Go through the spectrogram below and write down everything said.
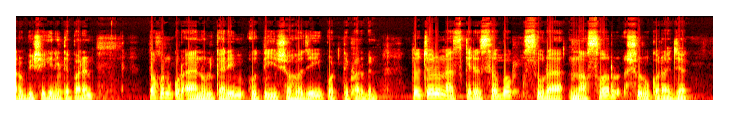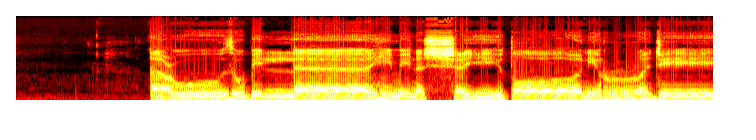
আরবি শিখে নিতে পারেন। তখন কোরআনুল করিম অতি সহজেই পড়তে পারবেন। তো চলুন আজকের সবক সুরা নাসর শুরু করা যাক أعوذ بالله من الشيطان الرجيم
